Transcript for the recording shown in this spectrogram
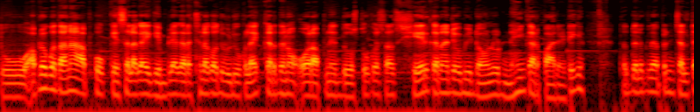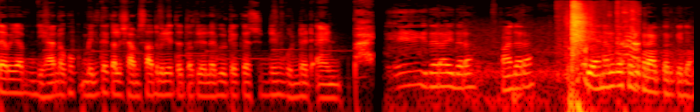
तो आप लोग बताना आपको कैसा लगा गेम प्ले अगर अच्छा लगा तो वीडियो को लाइक कर देना और अपने दोस्तों के साथ शेयर करना जो भी डाउनलोड नहीं कर पा रहे, ठीक है? तब तक अपन चलते हैं भैया ध्यान रखो, मिलते कल शाम सात बजे, तब तक love you take and bye इधर आ इधर आ, कहाँ जा रहा चैनल को सब्सक्राइब करके जा।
